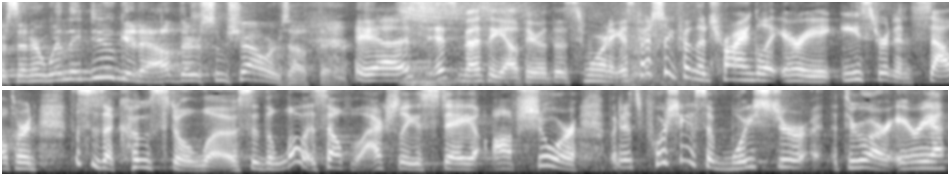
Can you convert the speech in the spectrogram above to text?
Weather Center. When they do get out, there's some showers out there. Yeah, it's, it's, messy out there this morning, especially from the Triangle area eastward and southward. This is a coastal low, so the low itself will actually stay offshore, but it's pushing some moisture through our area.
